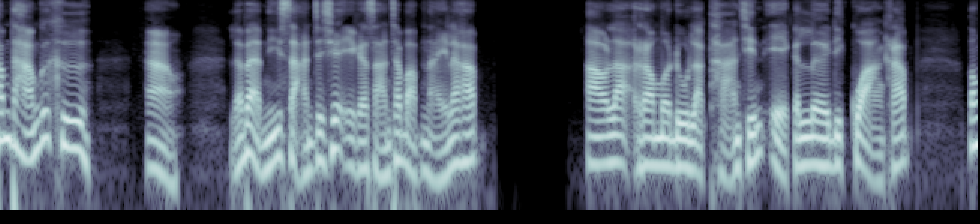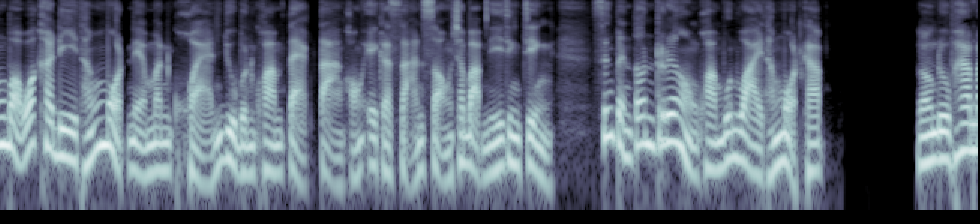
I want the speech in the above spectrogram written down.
คำถามก็คือ อ้าว แล้วแบบนี้ศาลจะเชื่อเอกสารฉบับไหนล่ะครับ เอาละเรามาดูหลักฐานชิ้นเอกกันเลยดีกว่าครับ ต้องบอกว่าคดีทั้งหมดเนี่ยมันแขวนอยู่บนความแตกต่างของเอกสาร 2 ฉบับนี้จริง ๆ ซึ่งเป็นต้นเรื่องของความวุ่นวายทั้งหมดครับ ลองดูภาพ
